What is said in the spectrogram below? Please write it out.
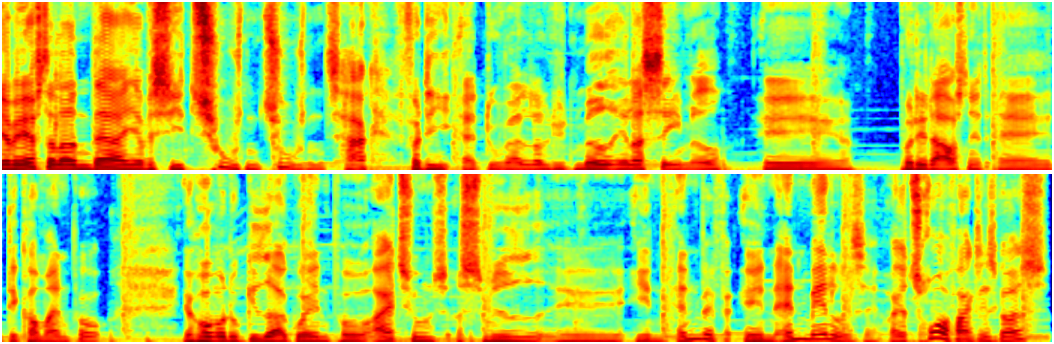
Jeg vil efterlade den der. Jeg vil sige tusind, tusind tak, fordi at du valgte at lytte med eller se med øh, på det afsnit af Det kommer an på. Jeg håber, du gider at gå ind på iTunes og smide øh, en, anbef- en anmeldelse. Og jeg tror faktisk også,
